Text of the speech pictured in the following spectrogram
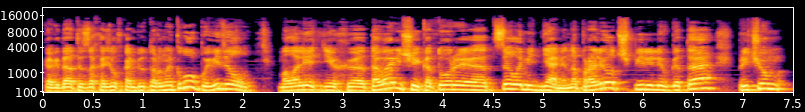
когда ты заходил в компьютерный клуб и видел малолетних э, товарищей, которые целыми днями напролет шпилили в GTA, причем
